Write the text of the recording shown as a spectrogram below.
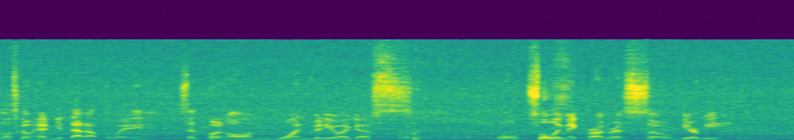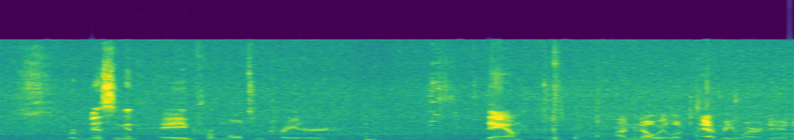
So let's go ahead and get that out the way. Instead of putting all in one video, I guess. We'll slowly make progress, so BRB. We're missing an egg from Molten Crater. Damn. I know we looked everywhere, dude.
